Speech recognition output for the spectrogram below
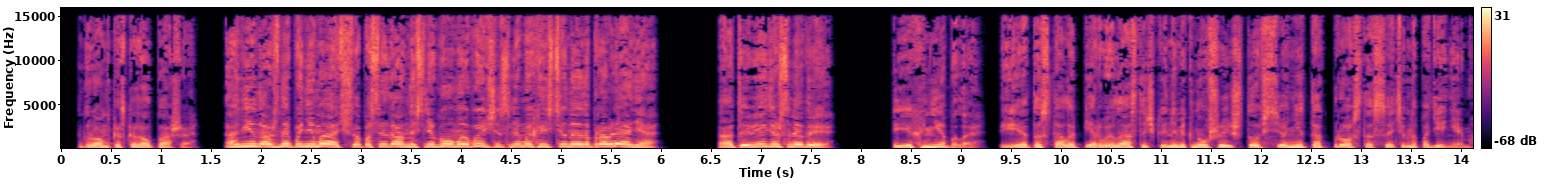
— громко сказал Паша. «Они должны понимать, что по следам на снегу мы вычислим их истинное направление!» «А ты видишь следы?» Их не было, и это стало первой ласточкой, намекнувшей, что все не так просто с этим нападением.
